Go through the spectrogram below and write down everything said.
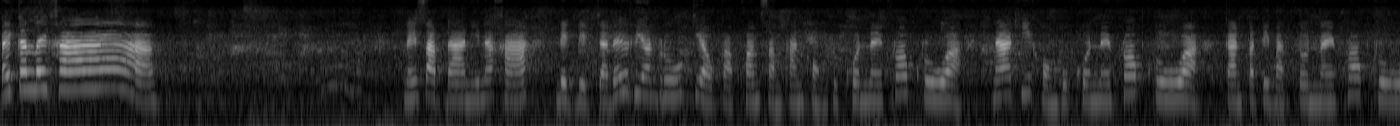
ไปกันเลยค่ะ ในสัปดาห์นี้นะคะ เด็กๆจะได้เรียนรู้เกี่ยวกับความสัมพันธ์ของบุคคลในครอบครัว หน้าที่ของบุคคลในครอบครัว การปฏิบัติตนในครอบครัว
